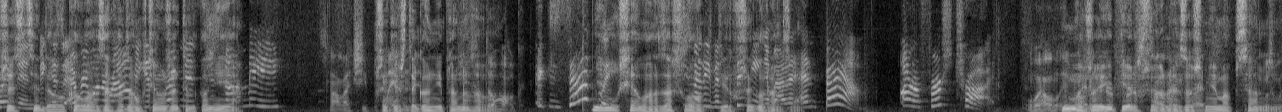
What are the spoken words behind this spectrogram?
Wszyscy dookoła zachodzą w ciążę, tylko nie ja. Przecież tego nie planowała. Nie musiała, zaszła od pierwszego razu. Może i pierwszy, ale time, z but ośmiema it psami.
